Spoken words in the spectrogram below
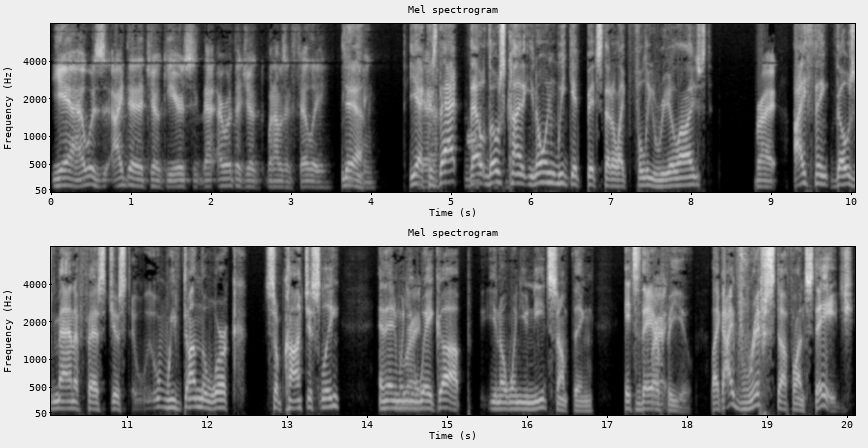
Yeah, I was. I did a joke years. That I wrote that joke when I was in Philly. Yeah. teaching. Yeah, because that that those kind of you know when we get bits that are like fully realized, right? I think those manifest just we've done the work subconsciously, and then when you wake up, you know when you need something, it's there Right. for you. Like I've riffed stuff on stage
